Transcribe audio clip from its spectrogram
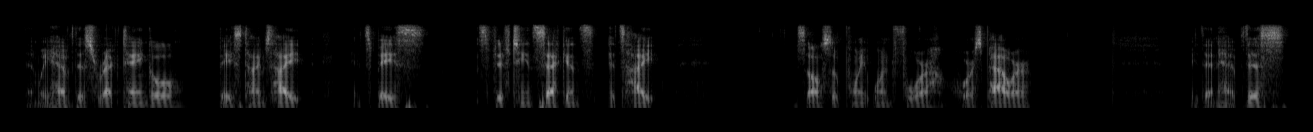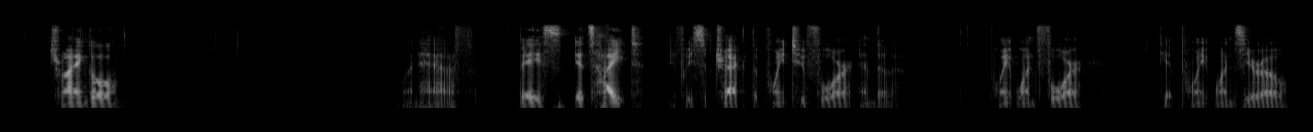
Then we have this rectangle, base times height. Its base is 15 seconds. Its height is also 0.14 horsepower. We then have this triangle, one half base, its height. If we subtract the 0.24 and the 0.14, get 0.10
